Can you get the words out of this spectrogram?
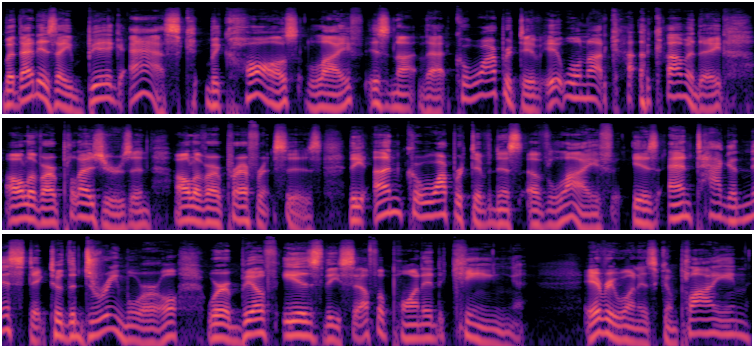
But that is a big ask because life is not that cooperative. It will not accommodate all of our pleasures and all of our preferences. The uncooperativeness of life is antagonistic to the dream world where Biff is the self appointed king. Everyone is complying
